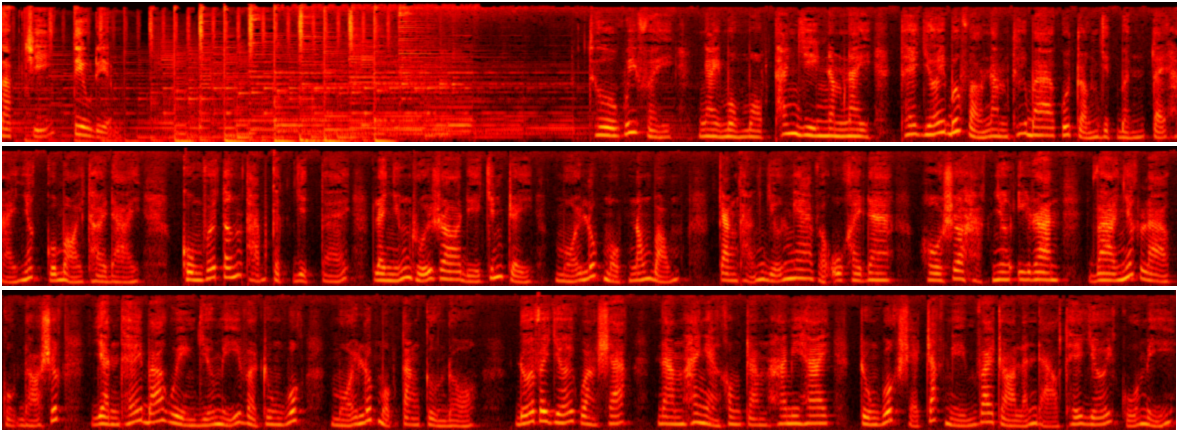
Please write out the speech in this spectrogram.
Tạp chí tiêu điểm. Thưa quý vị, ngày mùng 1 tháng Giêng năm nay, thế giới bước vào năm thứ ba của trận dịch bệnh tệ hại nhất của mọi thời đại, cùng với tấn thảm kịch dịch tễ là những rủi ro địa chính trị mỗi lúc một nóng bỏng, căng thẳng giữa Nga và Ukraine, hồ sơ hạt nhân Iran và nhất là cuộc đỏ sức giành thế bá quyền giữa Mỹ và Trung Quốc mỗi lúc một tăng cường độ. Đối với giới quan sát, năm 2022, Trung Quốc sẽ trắc nghiệm vai trò lãnh đạo thế giới của Mỹ.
